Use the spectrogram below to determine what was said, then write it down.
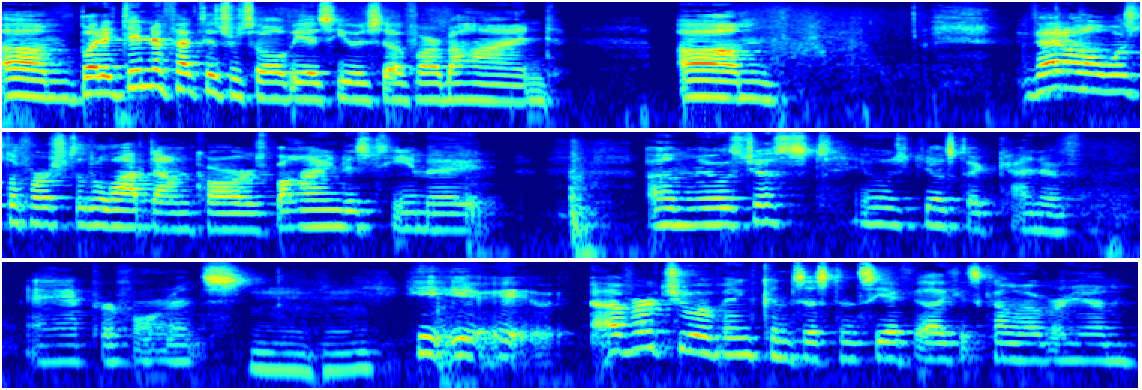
Um, but it didn't affect his result because he was so far behind. Um, Vettel was the first of the lap down cars behind his teammate. Um, it was just it was just a kind of eh, performance. Mm-hmm. He, a virtue of inconsistency. I feel like has come over him.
